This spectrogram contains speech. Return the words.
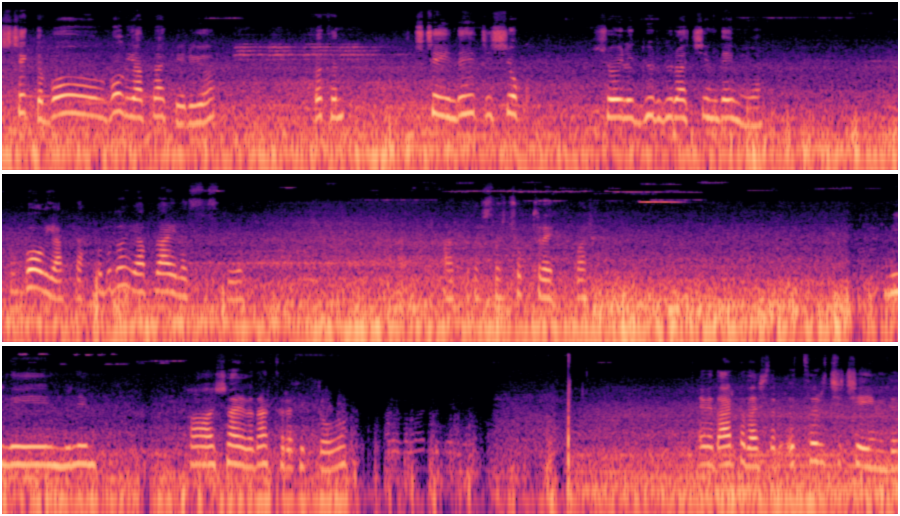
Çiçek de bol bol yaprak veriyor. Bakın çiçeğinde hiç iş yok. Şöyle gür gür açayım demiyor. Bu bol yapraklı. Bu da yaprağıyla süslüyor. Arkadaşlar çok trafik var. Milim milim ta aşağıya kadar trafik dolu. Evet arkadaşlar ıtır çiçeğim de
